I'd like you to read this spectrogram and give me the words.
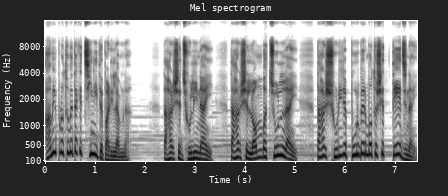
আমি প্রথমে তাকে চিনিতে পারিলাম না। তাহার সে ঝুলি নাই, তাহার সে লম্বা চুল নাই, তাহার শরীরে পূর্বের মতো সে তেজ নাই।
